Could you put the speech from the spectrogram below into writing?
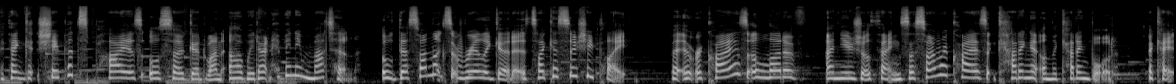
I think shepherd's pie is also a good one. Oh, we don't have any mutton. Oh, this one looks really good. It's like a sushi plate, but it requires a lot of unusual things. This one requires cutting it on the cutting board. Okay,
